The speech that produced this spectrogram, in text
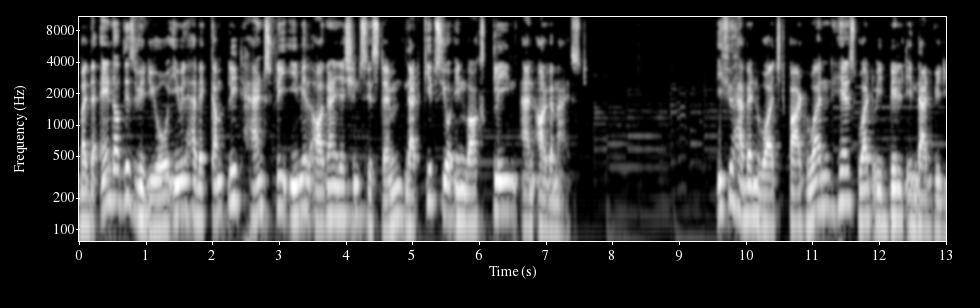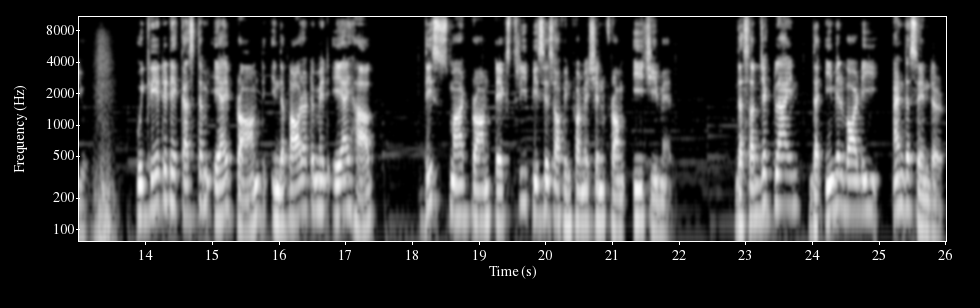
By the end of this video, you will have a complete hands-free email organization system that keeps your inbox clean and organized. If you haven't watched part 1, here's what we built in that video. We created a custom AI prompt in the Power Automate AI Hub. This smart prompt takes three pieces of information from each email. The subject line, the email body, and the sender.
